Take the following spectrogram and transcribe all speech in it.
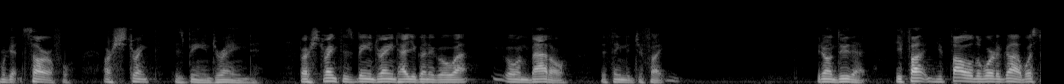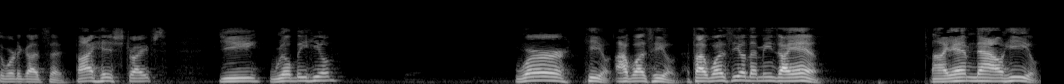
We're getting sorrowful. Our strength is being drained. If our strength is being drained, how are you going to go out, go and battle the thing that you're fighting? You don't do that. You, fo- you follow the Word of God. What's the Word of God say? By His stripes ye will be healed were healed. I was healed. If I was healed, that means I am. I am now healed.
